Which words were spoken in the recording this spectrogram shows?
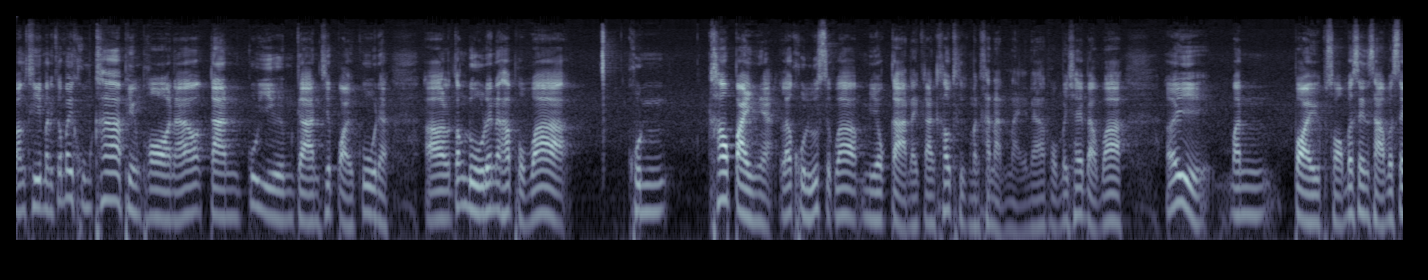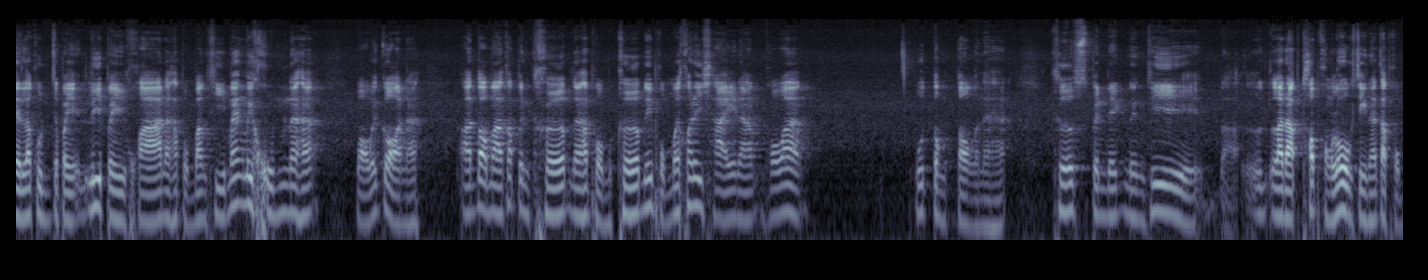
บางทีมันก็ไม่คุ้มค่าเพียงพอนะการกู้ยืมการที่ปล่อยกู้เนี่ยเราต้องดูด้วยนะครับผมว่าคุณเข้าไปเนี่ยแล้วคุณรู้สึกว่ามีโอกาสในการเข้าถึงมันขนาดไหนนะครับผมไม่ใช่แบบว่า เอ้ย มันปล่อย 2% 3%แล้วคุณจะไปรีบไปคว้านะครับผมบางทีแม่งไม่คุ้มนะฮะบอกไว้ก่อนนะอันต่อมาก็เป็นเคิร์ฟนะครับผมเคิร์ฟนี่ผมไม่ค่อยได้ใช้นะ เพราะว่าพูดตรงๆนะฮะเคิร์ฟเป็นเด็กหนึ่งที่ระดับท็อปของโลกจริงนะ แต่ผม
